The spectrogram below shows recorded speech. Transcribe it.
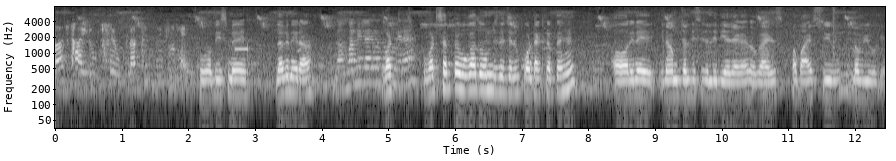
अस्थायी रूप से उपलब्ध नहीं है तो अभी इसमें लग नहीं रहा नंबर नहीं लग रहा तो मेरा व्हाट्सएप पे होगा तो हम इसे ज़रूर कांटेक्ट करते हैं और इन्हें इनाम जल्दी से जल्दी दिया जाएगा। तो guys bye see you love you again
